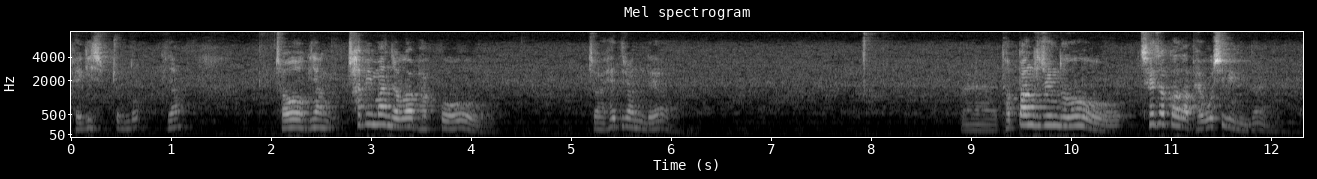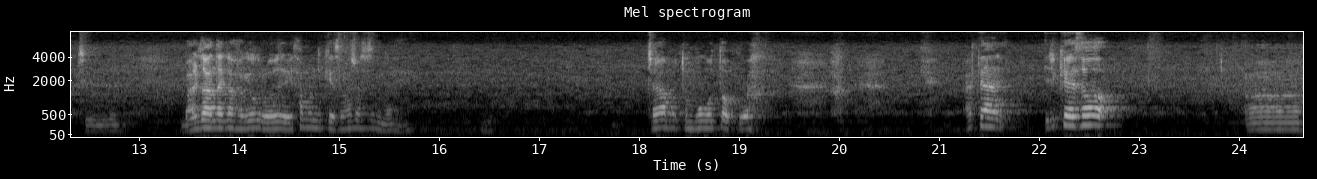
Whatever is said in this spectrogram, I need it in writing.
120 정도? 그냥 저 그냥 차비만 저거 받고 저 해드렸는데요. 에, 덧방 기준도 최저가가 150입니다. 지금 말도 안 되는 가격으로 사모님께서 하셨습니다. 예. 제가 뭐 돈 본 것도 없고요. 하여튼 이렇게 해서 어,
